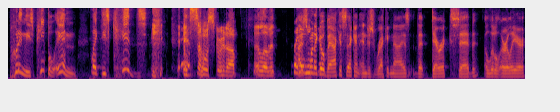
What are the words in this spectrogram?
putting these people in? Like these kids. It's so screwed up. I love it. But I just want to go back a second and just recognize that Derek said a little earlier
